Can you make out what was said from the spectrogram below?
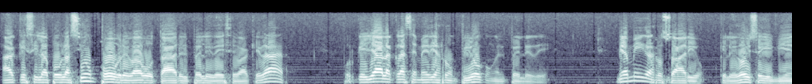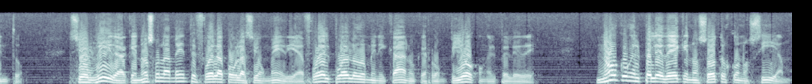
a que si la población pobre va a votar, el PLD se va a quedar, porque ya la clase media rompió con el PLD. Mi amiga Rosario, que le doy seguimiento, se olvida que no solamente fue la población media, fue el pueblo dominicano que rompió con el PLD no con el PLD que nosotros conocíamos,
